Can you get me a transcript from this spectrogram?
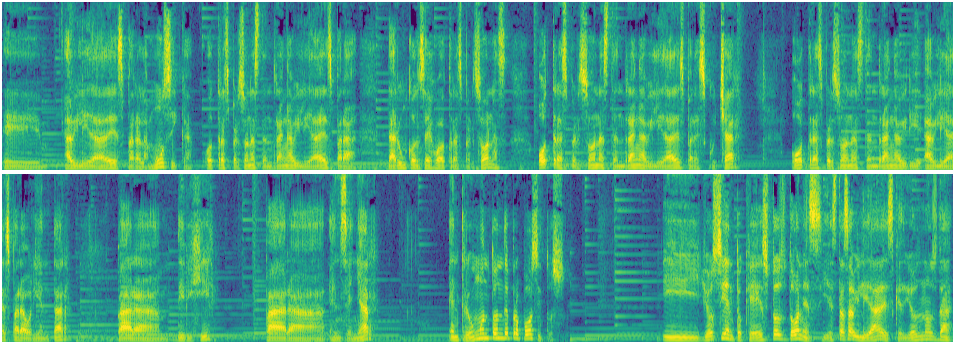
eh, habilidades para la música, otras personas tendrán habilidades para dar un consejo a otras personas, otras personas tendrán habilidades para escuchar, otras personas tendrán habilidades para orientar, para dirigir, para enseñar, entre un montón de propósitos. Y yo siento que estos dones y estas habilidades que Dios nos da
